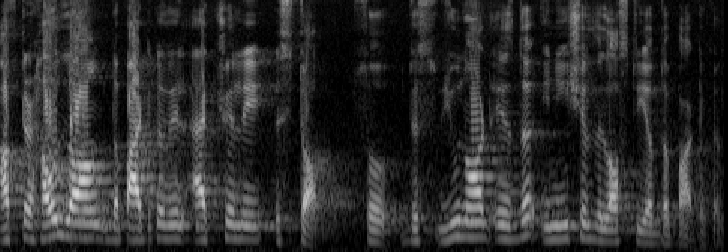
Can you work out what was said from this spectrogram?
after how long the particle will actually stop. So, this u naught is the initial velocity of the particle.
